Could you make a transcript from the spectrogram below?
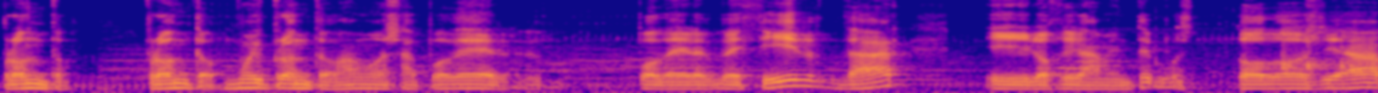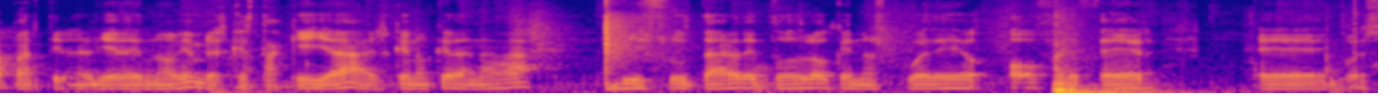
pronto, pronto, muy pronto vamos a poder, poder decir, dar y lógicamente pues todos ya a partir del 10 de noviembre, es que está aquí ya, es que no queda nada, disfrutar de todo lo que nos puede ofrecer eh, pues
